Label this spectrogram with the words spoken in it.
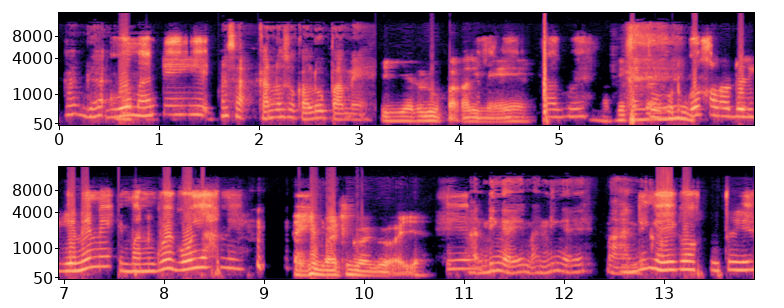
Kagak. Gue mandi. Masa? Kan lo suka lupa meh. iya lu lupa kali Me Apa gue? Tapi kan Tuh, gue kalau udah gini nih, iman gue goyah nih. iman gue gue ya Iya. Mandi nggak ya? Mandi nggak ya? Mandi. Mandi gak ya gue waktu itu ya?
